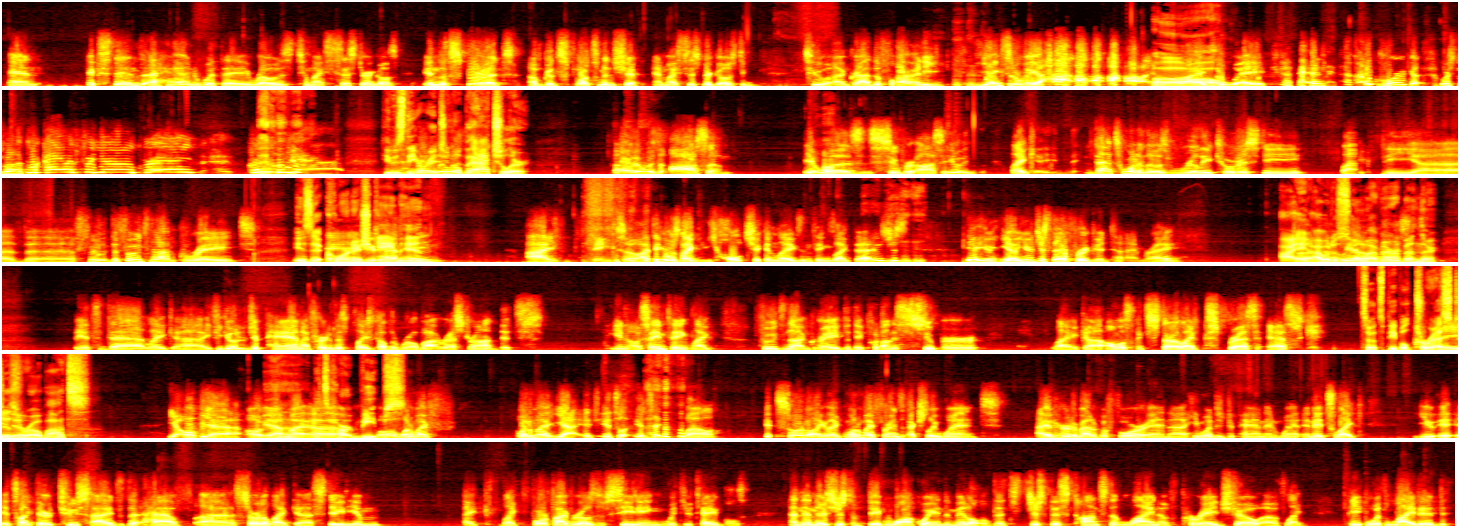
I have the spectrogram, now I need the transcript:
and extends a hand with a rose to my sister and goes, "In the spirit of good sportsmanship." And my sister goes to to uh, grab the flower and he yanks it away, and Oh. rides away. And like we're we're like, "We're coming for you, Green, Green." He was the original was- Bachelor. Oh, it was awesome. It was super awesome. It would like that's one of those really touristy like the uh the food the food's not great. Is it Cornish game hen? be- I think so. I think it was like whole chicken legs and things like that. It was just it, you know, you're just there for a good time, right? I, but, I would uh, assume I've never been there. It's that like uh, if you go to Japan, I've heard of this place called the Robot Restaurant. That's you know same thing. Like food's not great, but they put on this super like uh, almost like Starlight Express esque. So it's people dressed as robots? Yeah. Oh yeah. Oh yeah. Yeah, my it's uh, heart beeps. Well, one of my one of my yeah. It, it's a, it's a well. It's sort of like like one of my friends actually went. I had heard about it before, and uh, he went to Japan and went, and it's like you. It, it's like there are two sides that have uh, sort of like a stadium, like like four or five rows of seating with your tables, and then there's just a big walkway in the middle that's just this constant line of parade show of like people with lighted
